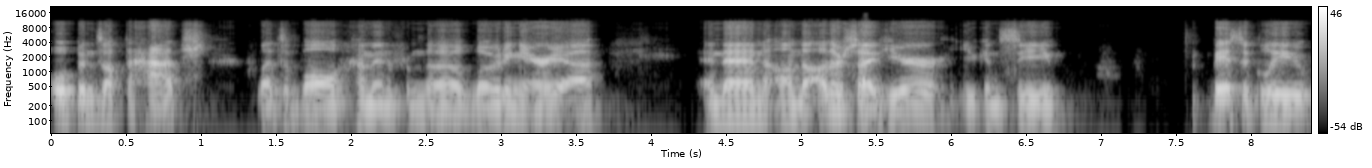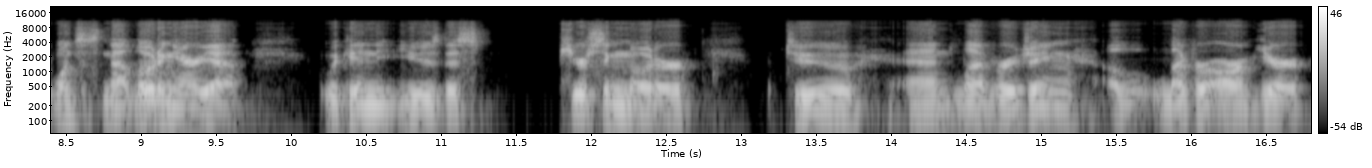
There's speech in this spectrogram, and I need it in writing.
opens up the hatch, lets a ball come in from the loading area, and then on the other side here, you can see basically once it's in that loading area, we can use this piercing motor to and leveraging a lever arm here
